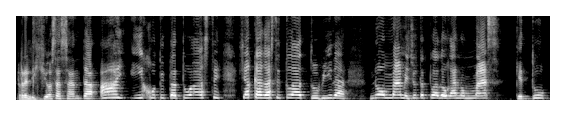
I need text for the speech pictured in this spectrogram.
religiosa santa, ay, hijo, te tatuaste, ya cagaste toda tu vida. No mames, yo tatuado gano más que tú.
